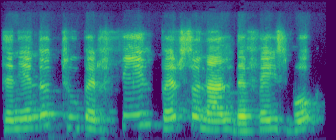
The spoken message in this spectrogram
teniendo tu perfil personal de Facebook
